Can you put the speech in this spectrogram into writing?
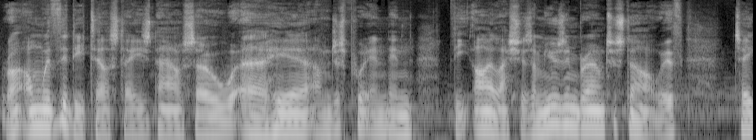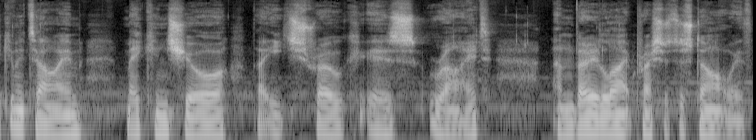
Right on with the detail stage now so uh, here I'm just putting in the eyelashes. I'm using brown to start with taking my time, making sure that each stroke is right and very light pressures to start with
